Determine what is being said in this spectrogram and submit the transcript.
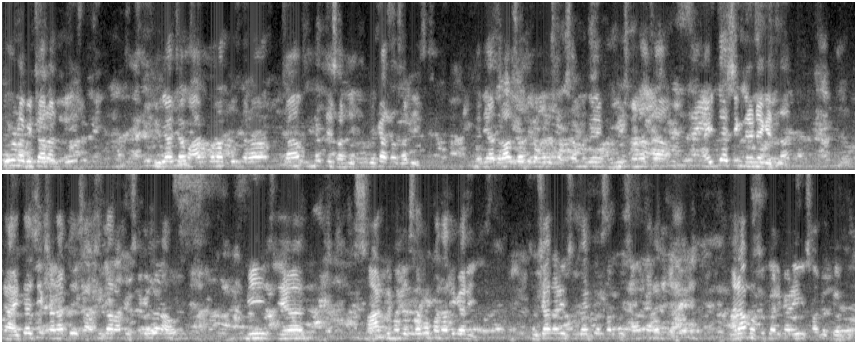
पूर्ण विचारांची उद्याच्या महापौरातूनच्या उन्नतीसाठी विकासासाठी त्यांनी आज राष्ट्रवादी काँग्रेस पक्षामध्ये प्रवेश करण्याचा ऐतिहासिक निर्णय घेतला. त्या ऐतिहासिक क्षणाचे साक्षीदार आम्ही सगळेजण आहोत. मी स्नेहल महाआरतीमध्ये सर्व पदाधिकारी सुशांत आणि सुशांतच्या सर्व सहकार्यांचे मनापासून त्या ठिकाणी स्वागत करतो.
